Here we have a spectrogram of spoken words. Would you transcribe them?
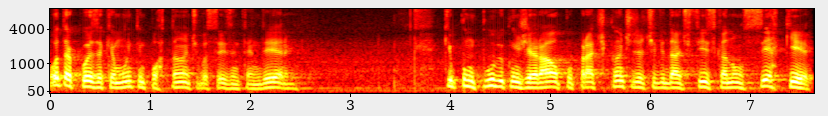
Outra coisa que é muito importante vocês entenderem que para um público em geral, para o praticante de atividade física, a não ser que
